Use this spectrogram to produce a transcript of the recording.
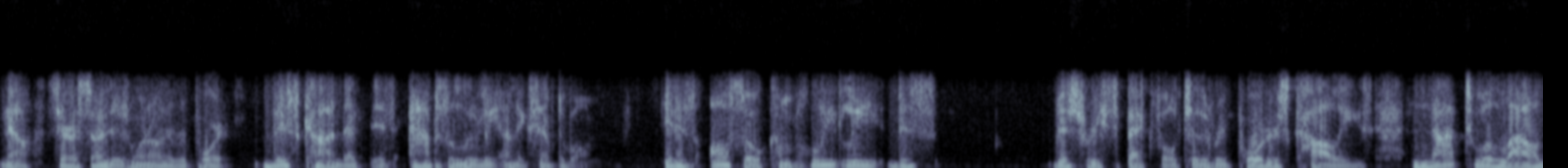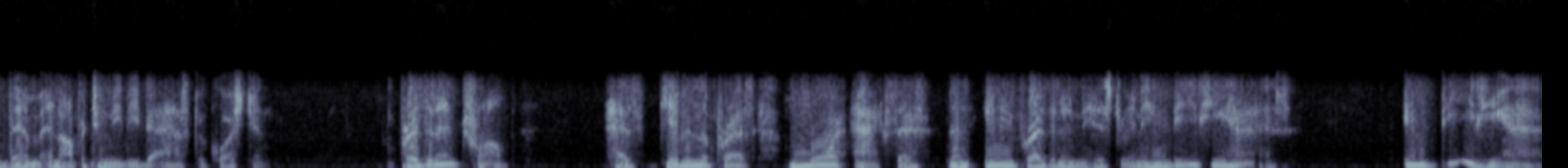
Now, Sarah Sanders went on to report this conduct is absolutely unacceptable. It is also completely dis- disrespectful to the reporter's colleagues not to allow them an opportunity to ask a question. President Trump has given the press more access than any president in history, and indeed he has. Indeed he has.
